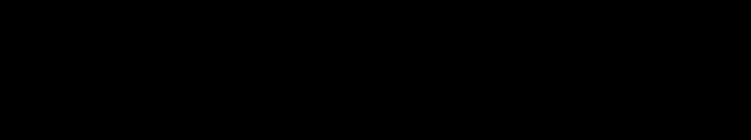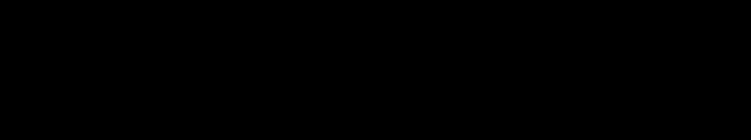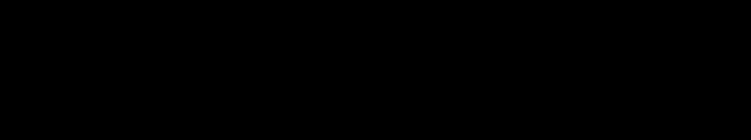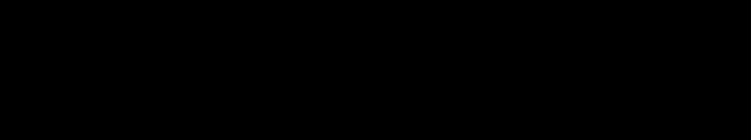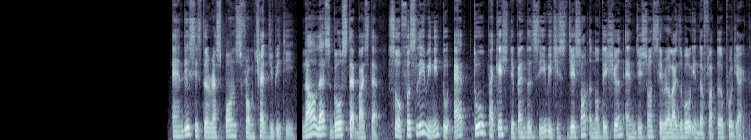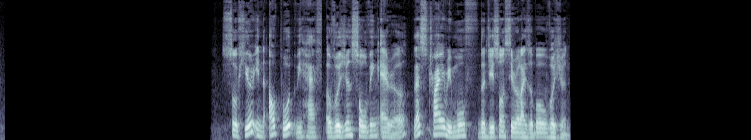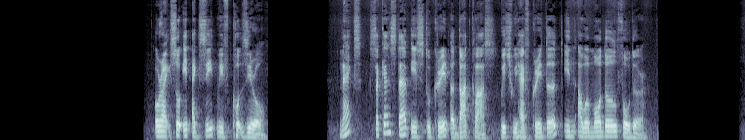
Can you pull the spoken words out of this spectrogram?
And this is the response from ChatGPT. Now let's go step by step. So firstly, we need to add two package dependency which is JSON annotation and JSON serializable in the Flutter project. So here in the output, we have a version solving error. Let's try remove the JSON serializable version. Alright, so it exit with code 0. Next, second step is to create a Dart class, which we have created in our model folder.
